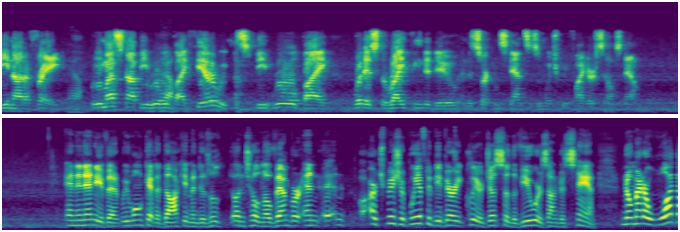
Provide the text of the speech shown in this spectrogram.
be not afraid. Yeah. We must not be ruled Yeah. by fear, we must be ruled by what is the right thing to do in the circumstances in which we find ourselves now. And in any event, we won't get a document until, until November. And, and, Archbishop, we have to be very clear, just so the viewers understand. No matter what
